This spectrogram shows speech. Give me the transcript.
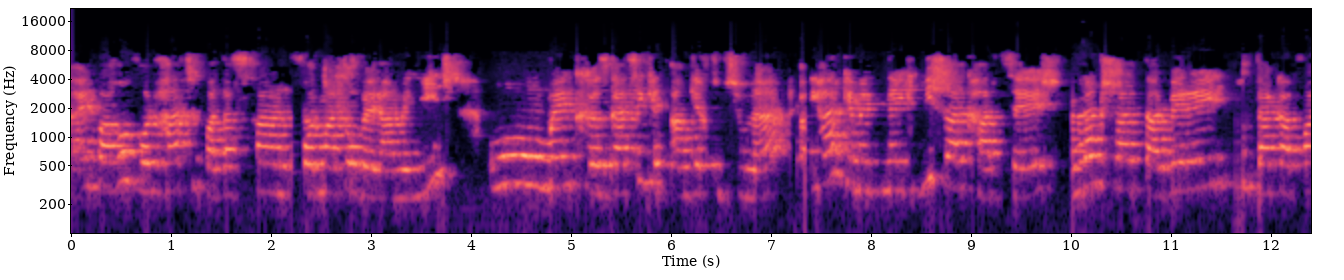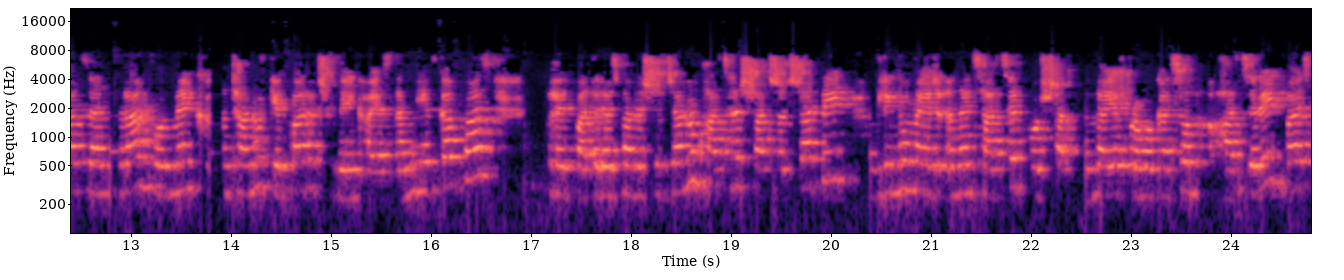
այն բաղով, որ հարց ու պատասխան ֆորմատով էր ամեն ինչ, ու մենք զգացինք այդ անկեղծությունը։ Իհարկե մենք ունեինք մի շարք հարցեր, նրանք շատ տարբեր էին, դա կապված են նրանք, որ մենք ընդհանուր կերպարը չունեինք Հայաստանի հետ կապված, հետ պատերազմանը շրջանում հարցերը շատ-շատ շատ էին, լինում էր այնց հարցեր, որ շատ նաև պրովոկացիոն հարցեր էին, բայց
